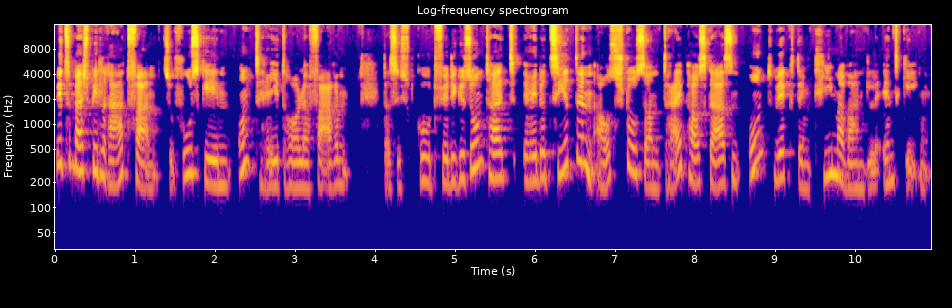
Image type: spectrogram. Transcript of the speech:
wie zum Beispiel Radfahren, zu Fuß gehen und Tretroller fahren. Das ist gut für die Gesundheit, reduziert den Ausstoß an Treibhausgasen und wirkt dem Klimawandel entgegen.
